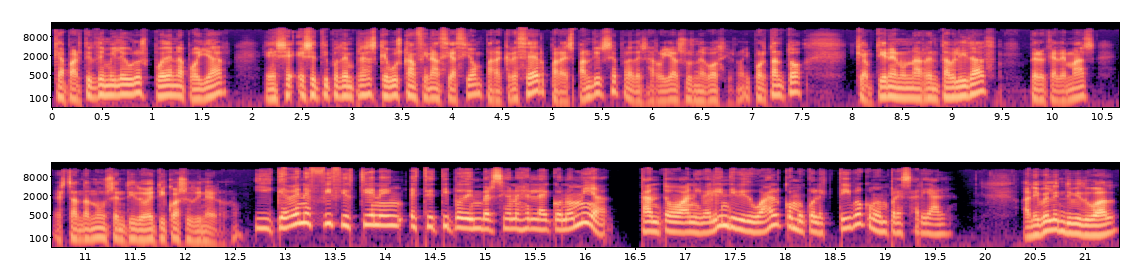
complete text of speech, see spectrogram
que a partir de mil euros pueden apoyar ese, ese, tipo de empresas que buscan financiación para crecer, para expandirse, para desarrollar sus negocios. Y por tanto, que obtienen una rentabilidad, pero que además están dando un sentido ético a su dinero. ¿Y qué beneficios tienen este tipo de inversiones en la economía, tanto a nivel individual como colectivo como empresarial? A nivel individual,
